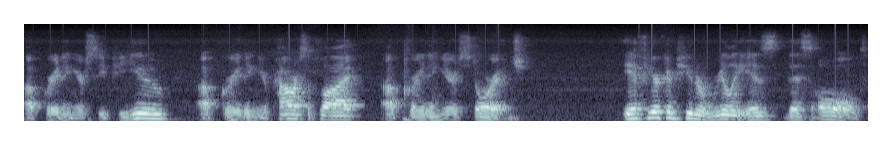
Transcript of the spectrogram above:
upgrading your CPU, upgrading your power supply, upgrading your storage. If your computer really is this old,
